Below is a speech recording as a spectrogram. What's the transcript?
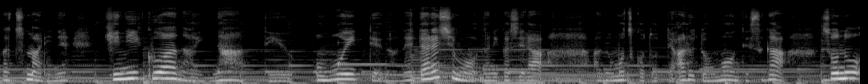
まあ、つまりね気に食わないな思いっていうのはね誰しも何かしらあの持つことってあると思うんですがその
